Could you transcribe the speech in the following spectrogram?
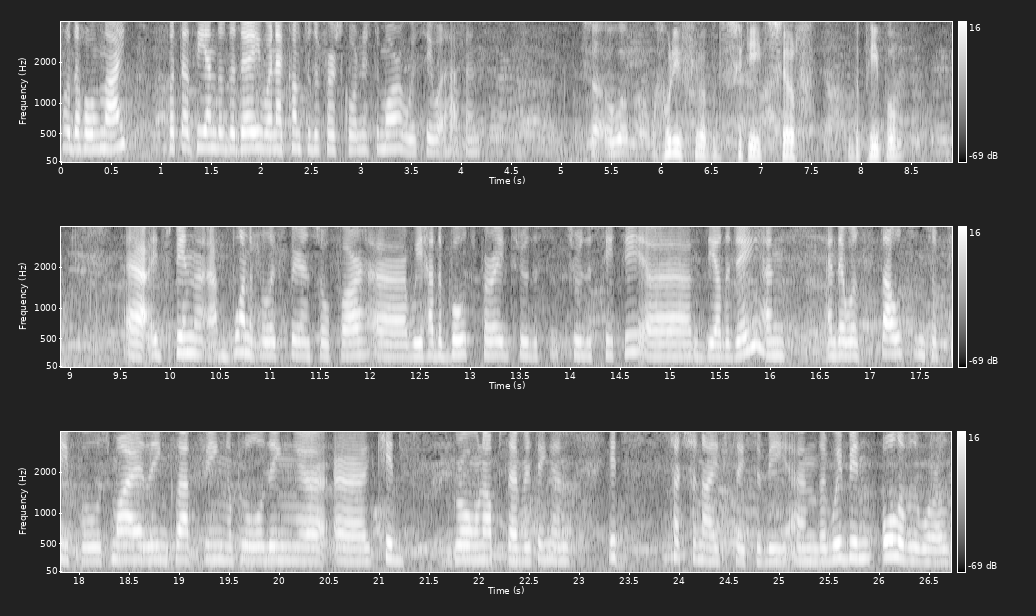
for the whole night, but at the end of the day, when I come to the first corner tomorrow, we'll see what happens. So, how do you feel about the city itself, the people? Uh, it's been a wonderful experience so far. Uh, we had a boat parade through the through the city uh, the other day, and and there was thousands of people smiling, clapping, applauding, uh, uh, kids, grown ups, everything, and it's such a nice place to be. And we've been all over the world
